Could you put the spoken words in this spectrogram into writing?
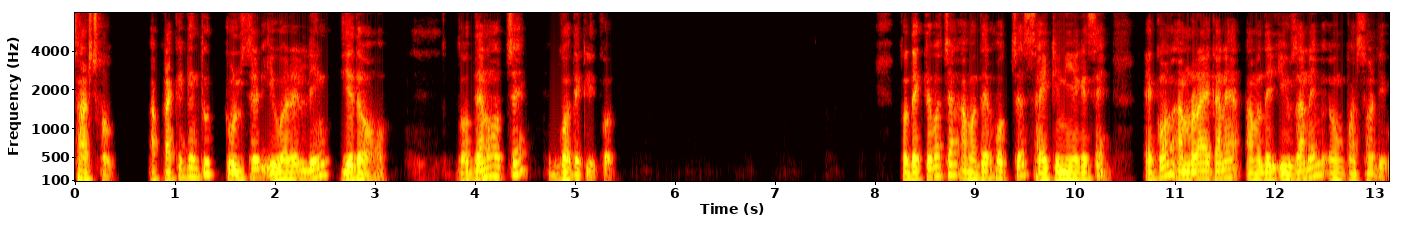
সার্চ করব। আপনাকে কিন্তু টুলসের ইউআরএল লিঙ্ক দিয়ে দেওয়া হবে। তো দেন হচ্ছে গতে ক্লিক করব তো দেখতে পাচ্ছেন আমাদের হচ্ছে সাইটে নিয়ে গেছে। এখন আমরা এখানে আমাদের ইউজার নেম এবং পাসওয়ার্ড দিব।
